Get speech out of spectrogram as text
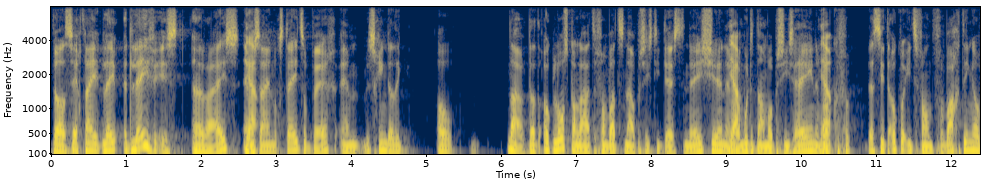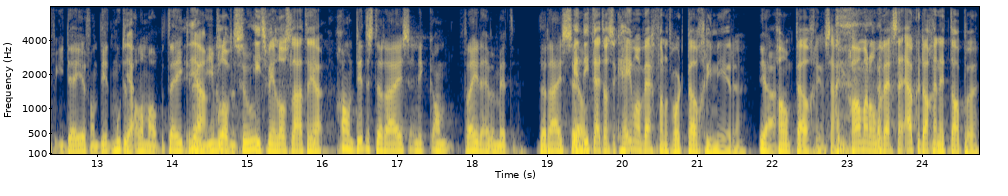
wel zegt nee, het, le- het leven is een reis en Ja. we zijn nog steeds op weg en misschien dat ik al nou dat ook los kan laten van wat is nou precies die destination en Ja. waar moet het allemaal precies heen en Ja. welke ver- daar zit ook wel iets van verwachtingen of ideeën van dit moet het allemaal betekenen ja, en hier moet klopt. naartoe. Iets meer loslaten, ja. Gewoon dit is de reis en ik kan vrede hebben met de reis zelf. In die tijd was ik helemaal weg van het woord pelgrimeren. ja, Gewoon pelgrim zijn. Gewoon maar onderweg zijn, elke dag een etappe.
